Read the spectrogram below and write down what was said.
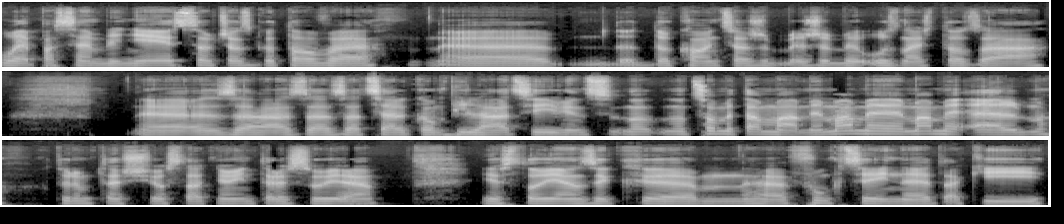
WebAssembly nie jest cały czas gotowe do, do końca, żeby, żeby uznać to za E, za, za, za cel kompilacji, więc no, no co my tam mamy? Mamy, mamy Elm, którym też się ostatnio interesuję. Jest to język funkcyjny, taki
